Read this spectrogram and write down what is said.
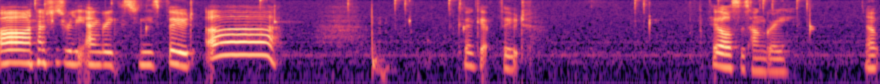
Oh, now she's really angry because she needs food. Ah! Go get food. Who else is hungry? Nope,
